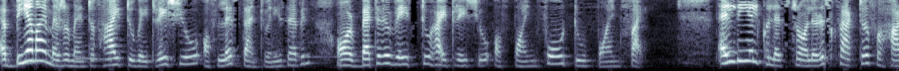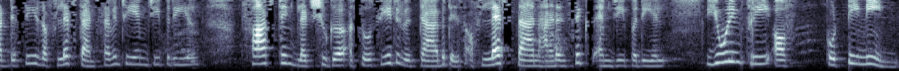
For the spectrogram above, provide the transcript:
A BMI measurement of height to weight ratio of less than 27 or better waist to height ratio of 0.4 to 0.5. LDL cholesterol, a risk factor for heart disease of less than 70 mg per dl, fasting blood sugar associated with diabetes of less than 106 mg per dl, urine free of cotinine,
